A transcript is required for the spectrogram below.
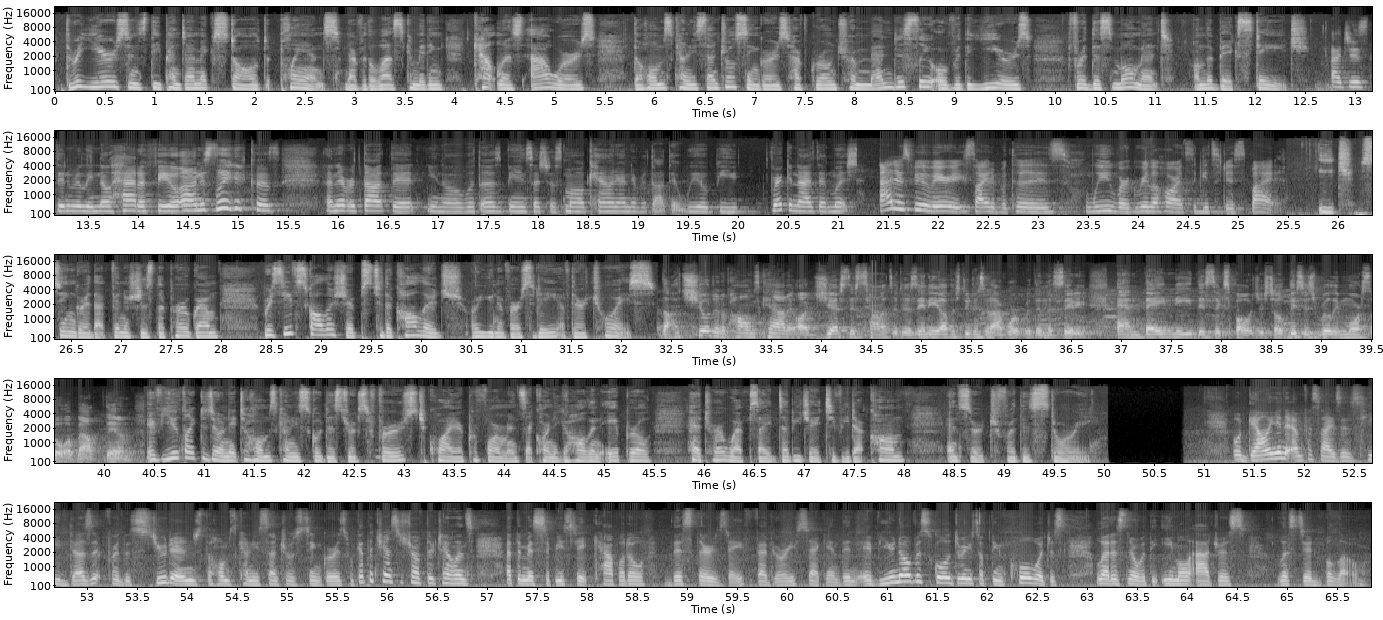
Three years since the pandemic stalled plans. Nevertheless, committing countless hours, the Holmes County Central Singers have grown tremendously over the years for this moment on the big stage. I just didn't really know how to feel, honestly, because I never thought that, you know, with us being such a small county, I never thought that we'll be recognized that much. I just feel very excited because we worked really hard to get to this spot. Each singer that finishes the program receives scholarships to the college or university of their choice. The children of Holmes County are just as talented as any other students that I've worked with in the city, and they need this exposure. So this is really more so about them. If you'd like to donate to Holmes County School District's first choir performance at Carnegie Hall in April, head to our website, wjtv.com, and search for this story. Well, Gallion emphasizes he does it for the students. The Holmes County Central Singers will get the chance to show off their talents at the Mississippi State Capitol this Thursday, February 2nd. And if you know of a school doing something cool, well, just let us know with the email address listed below.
